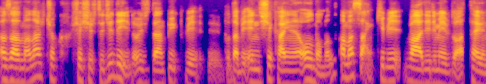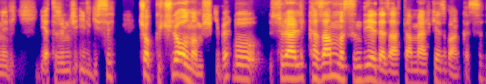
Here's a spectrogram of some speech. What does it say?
azalmalar çok şaşırtıcı değil. O yüzden büyük bir e, bu da bir endişe kaynağı olmamalı. Ama sanki bir vadeli mevduatta yönelik yatırımcı ilgisi çok güçlü olmamış gibi. Bu sürerlik kazanmasın diye de zaten Merkez Bankası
